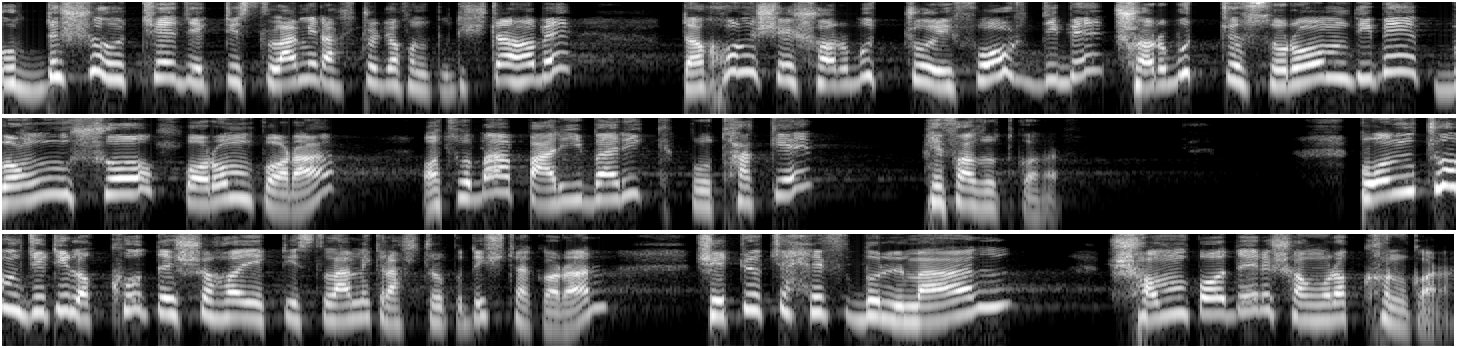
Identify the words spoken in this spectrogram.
উদ্দেশ্য হচ্ছে যে একটি ইসলামী রাষ্ট্র যখন প্রতিষ্ঠা হবে তখন সে সর্বোচ্চ এফোর্স দিবে, সর্বোচ্চ শ্রম দিবে বংশ পরম্পরা অথবা পারিবারিক প্রথাকে হেফাজত করার। পঞ্চম যেটি লক্ষ্য উদ্দেশ্য হয় একটি ইসলামিক রাষ্ট্র প্রতিষ্ঠা করার, সেটি হচ্ছে হেফদুল মাল, সম্পদের সংরক্ষণ করা।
